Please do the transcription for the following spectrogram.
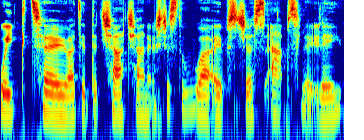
week 2. I did the cha-cha and it was just the work it was just absolutely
